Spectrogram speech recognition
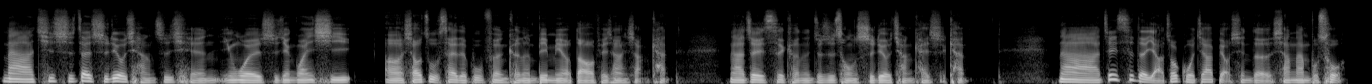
那其实，在十六强之前，因为时间关系，呃，小组赛的部分可能并没有到非常想看。那这一次可能就是从十六强开始看。那这次的亚洲国家表现的相当不错，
